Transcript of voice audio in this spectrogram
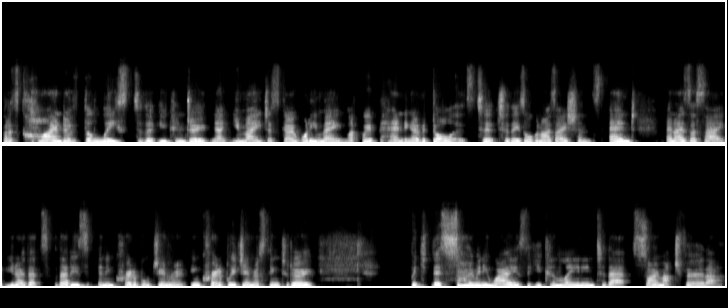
but it's kind of the least that you can do. Now, you may just go, What do you mean? Like we're handing over dollars to, to these organizations. And and as I say, you know, that's that is an incredible generous, incredibly generous thing to do. But there's so many ways that you can lean into that so much further.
